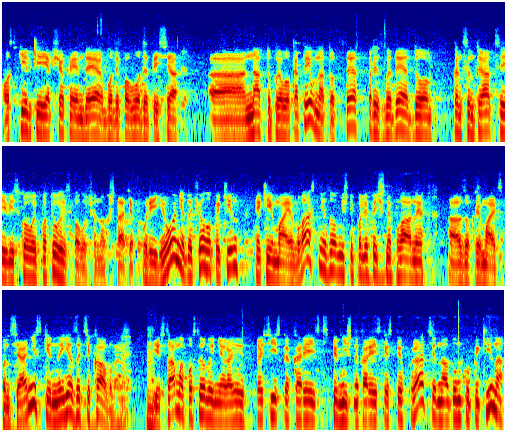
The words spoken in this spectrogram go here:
оскільки якщо КНДР буде поводитися надто провокативно, то це призведе до концентрації військової потуги Сполучених Штатів у регіоні, до чого Пекін, який має власні зовнішні політичні плани, зокрема експансіоністські, не є зацікавленим. І саме посилення російсько-корейської північно-корейської співпраці, на думку Пекіна,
